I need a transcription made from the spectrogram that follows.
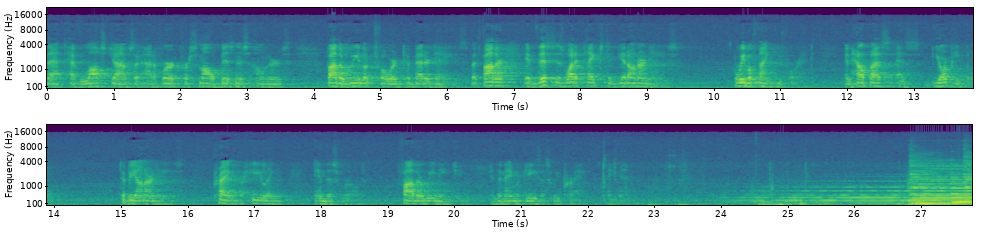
that have lost jobs or out of work, for small business owners. Father, we look forward to better days. But Father, if this is what it takes to get on our knees, we will thank you for it and help us as your people to be on our knees, praying for healing in this world. Father, we need you. In the name of Jesus, we pray. Amen.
